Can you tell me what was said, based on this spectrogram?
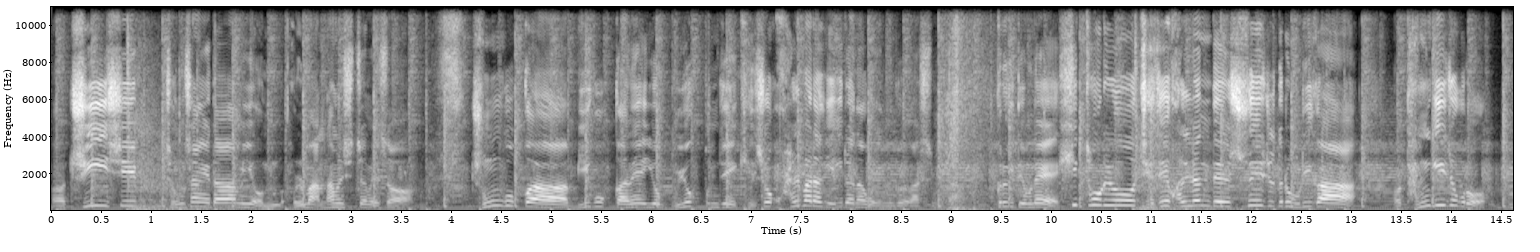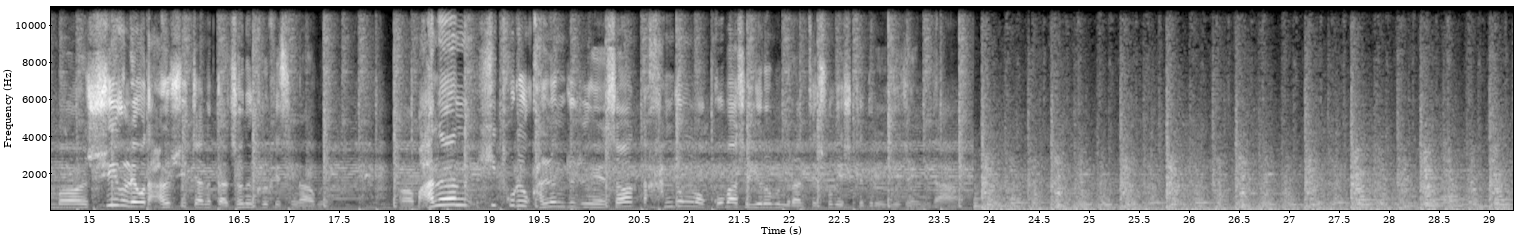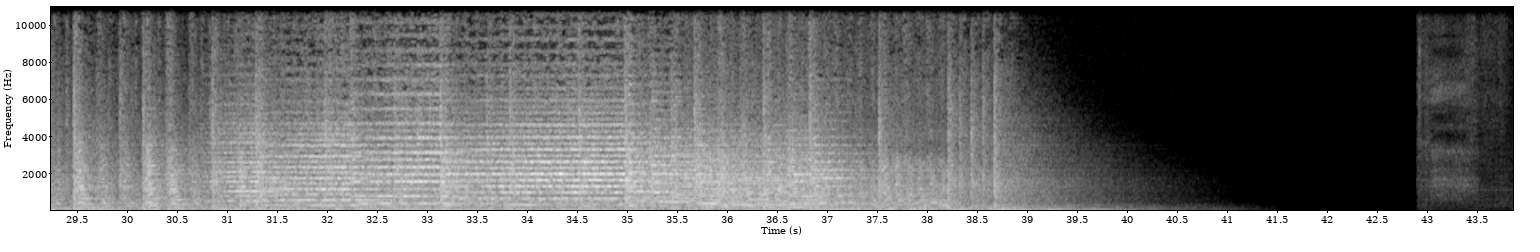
어, G20 정상회담이 엄- 얼마 안 남은 시점에서 중국과 미국 간의 이 무역 분쟁이 계속 활발하게 일어나고 있는 것 같습니다. 그렇기 때문에 히토류 제재 관련된 수혜주들을 우리가 어, 단기적으로 한번 수익을 내고 나올 수 있지 않을까 저는 그렇게 생각하고요. 어, 많은 히토류 관련주 중에서 딱 한 종목 꼽아서 여러분들한테 소개시켜드릴 예정입니다.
